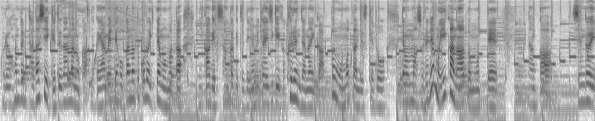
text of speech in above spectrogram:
これは本当に正しい決断なのか。なんかやめて他のところ行ってもまた2ヶ月3ヶ月で辞めたい時期が来るんじゃないかとも思ったんですけど。でもまあそれでもいいかなと思ってなんかしんどい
